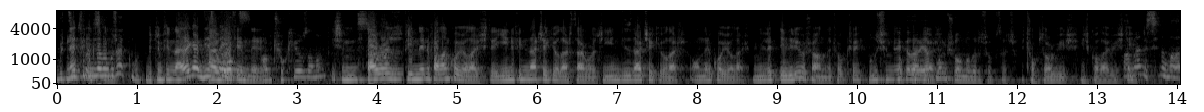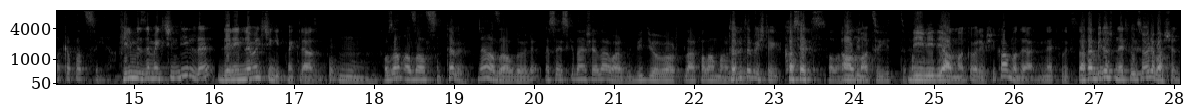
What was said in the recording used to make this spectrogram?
Bütün Netflix filmler gibi. olacak mı? Bütün filmler derken Disney Hayır, Walt- filmleri. Abi çok iyi o zaman. Şimdi Star Wars filmlerini falan koyuyorlar işte. Yeni filmler çekiyorlar Star Wars için. Yeni diziler çekiyorlar. Onları koyuyorlar. Millet deliriyor şu anda çok şey. Bunu şimdiye Çok kadar popüler. yapmamış olmaları çok saçma. Çok zor bir iş. Hiç kolay bir iş değil. bence sinemalar kapatsın ya. Film izlemek için değil de deneyimlemek için gitmek lazım. Hmm. O zaman azalsın. Tabii. Ne azaldı öyle? Mesela eskiden şeyler vardı. Video World'ler falan vardı. Tabii tabii işte kaset Falan. almak, Bitti gitti falan. DVD almak öyle bir şey kalmadı yani Netflix. Zaten biliyorsun Netflix öyle başladı.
